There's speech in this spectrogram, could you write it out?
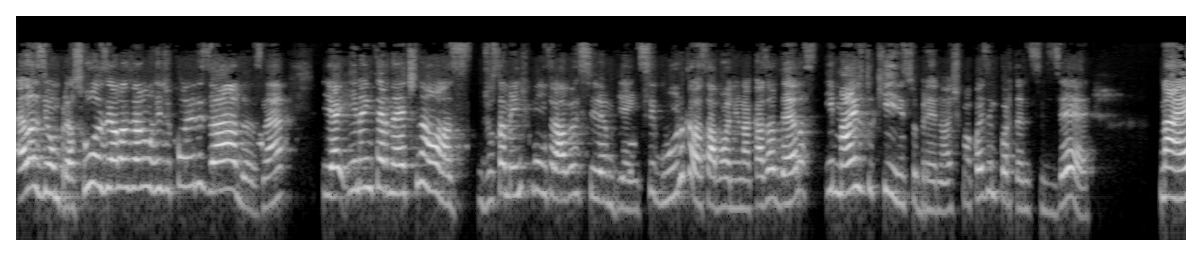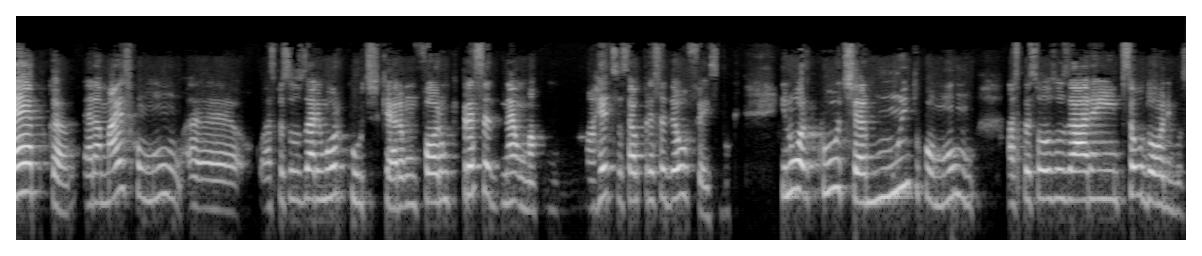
Elas iam para as ruas e elas eram ridicularizadas, né? E, e na internet, não, elas justamente encontravam esse ambiente seguro, que elas estavam ali na casa delas, e mais do que isso, Breno, acho que uma coisa importante se dizer é, na época, era mais comum é, as pessoas usarem o Orkut, que era um fórum que precedeu, né, uma, uma rede social que precedeu o Facebook. E no Orkut era muito comum as pessoas usarem pseudônimos.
